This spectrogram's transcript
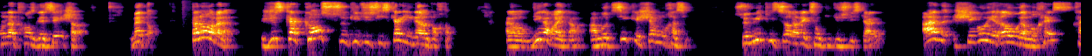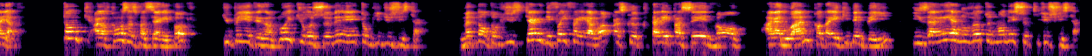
on a transgressé Shabbat. Maintenant, Tanon Rabanan, jusqu'à quand ce quitus fiscal il est important? Alors, dit la Braïta, à Motsi Kesher Mouchassi, celui qui sort avec son quitus fiscal, Ad Shego et Raoul Amoches Chayav. Alors, comment ça se passait à l'époque? Tu payais tes impôts et tu recevais ton quitus fiscal. Maintenant, ton quitus fiscal, des fois, il fallait l'avoir parce que tu allais passer devant à la douane, quand tu allais quitter le pays, ils allaient à nouveau te demander ce quitus fiscal.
